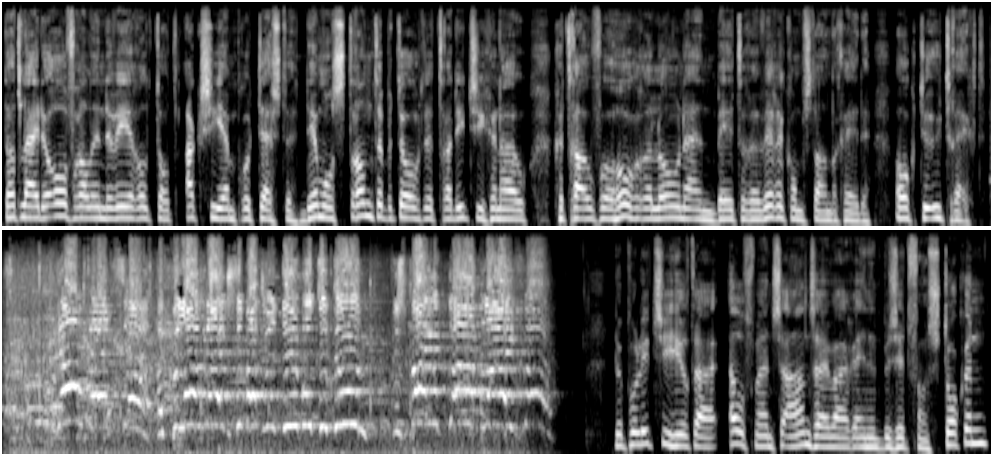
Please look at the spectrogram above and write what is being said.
Dat leidde overal in de wereld tot actie en protesten. Demonstranten betoogden traditiegetrouw getrouw voor hogere lonen en betere werkomstandigheden. Ook te Utrecht. Ja mensen, het belangrijkste wat we nu moeten doen is bij elkaar blijven. De politie hield daar elf mensen aan. Zij waren in het bezit van stokken,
